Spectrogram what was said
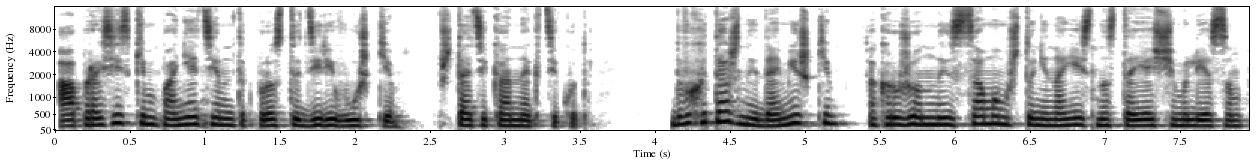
а по российским понятиям так просто деревушке, в штате Коннектикут. Двухэтажные домишки, окруженные самым что ни на есть настоящим лесом,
